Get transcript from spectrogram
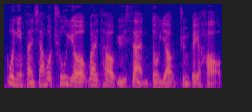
过年返乡或出游，外套、雨伞都要准备好。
